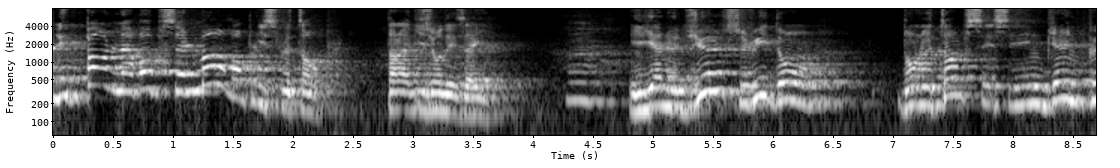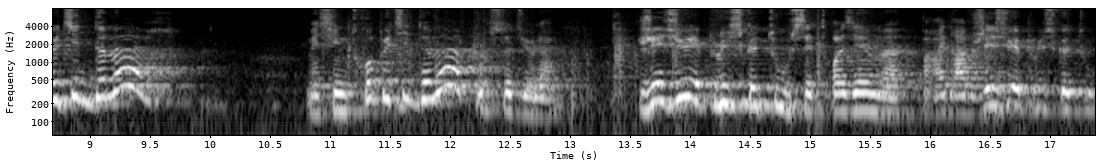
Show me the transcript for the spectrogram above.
les pans de la robe seulement remplissent le temple, dans la vision d'Ésaïe. Il y a le Dieu, celui dont le temple, c'est bien une petite demeure. Mais c'est une trop petite demeure pour ce Dieu-là. Jésus est plus que tout, c'est troisième paragraphe. Jésus est plus que tout.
